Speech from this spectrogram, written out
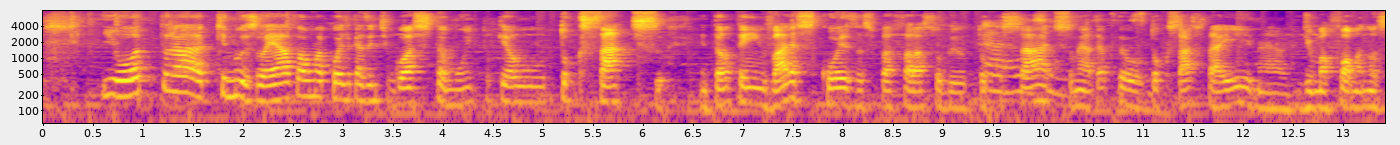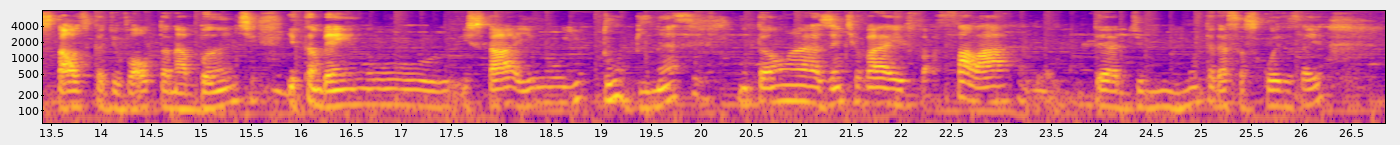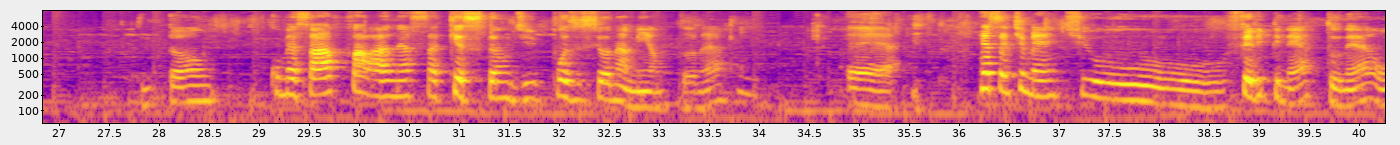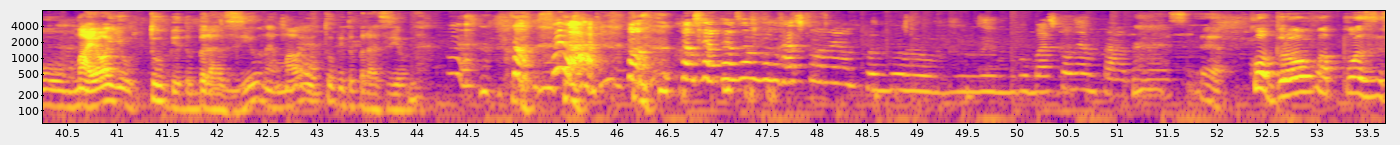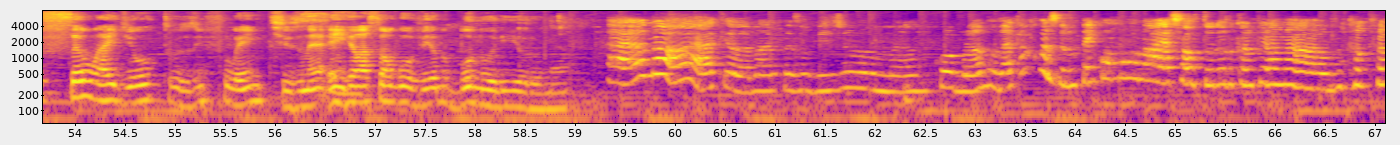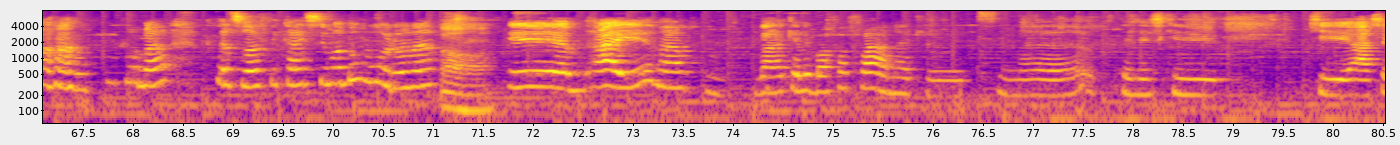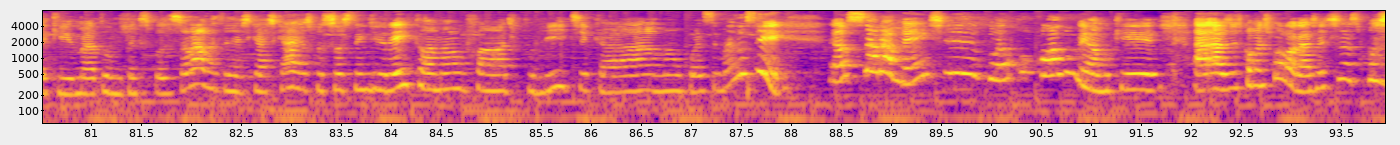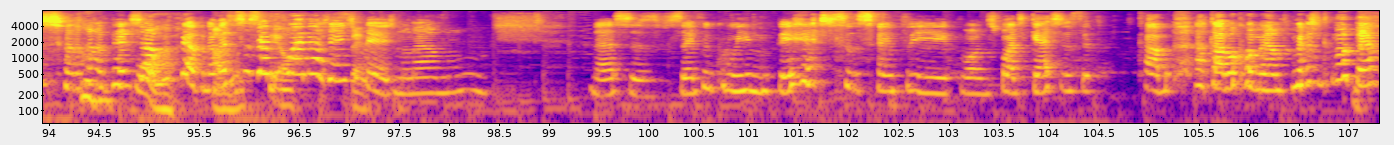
E outra que nos leva a uma coisa que a gente gosta muito, que é o Tokusatsu. Então tem várias coisas para falar sobre o Tokusatsu, né? Até porque o Tokusatsu está aí, né? De uma forma nostálgica de volta na Band e também no está aí no YouTube, né? Então a gente vai fa- falar de, de muitas dessas coisas aí. Então começar a falar nessa questão de posicionamento, né? É, recentemente o Felipe Neto, né, o maior YouTube do Brasil, né, o maior É. YouTube do Brasil, né? Sei lá. Com certeza o mais comentado, do, do, do mais comentado, né? Assim. É, cobrou uma posição aí de outros influentes, né, em relação ao governo Bonuriro, né? É, não, é aquilo, né? Fez o vídeo né, cobrando, né? Aquela coisa que não tem como a essa altura do campeonato, do campeonato, né? A pessoa ficar em cima do muro, né? Ah, E aí, né, dá aquele bafafá, né? Que né, tem gente que, que acha que não é todo mundo tem que se posicionar, mas tem gente que acha que ah, as pessoas têm direito a não falar de política, a não coisa assim. Mas assim, eu sinceramente eu concordo mesmo que a, a gente, como a gente falou, né? A gente já se posiciona desde há muito tempo, né? Mas isso sempre tempo. foi da gente Sempre. mesmo, né? Não, né, se- sempre incluindo em texto, sempre nos podcasts você acaba, acaba comentando, mesmo que não tenha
